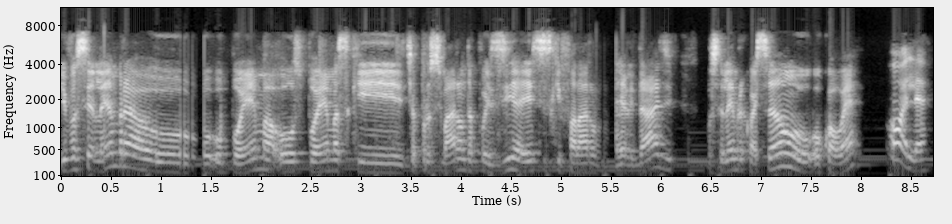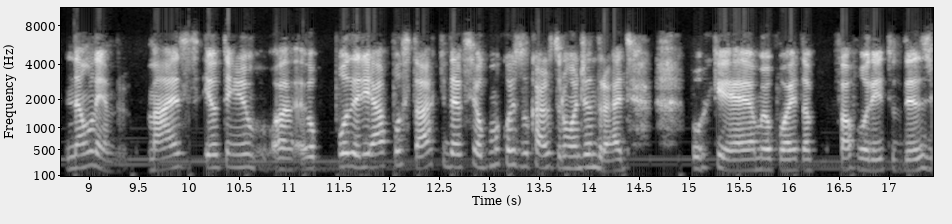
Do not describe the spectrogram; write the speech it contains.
E você lembra o, o, poema ou os poemas que te aproximaram da poesia, esses que falaram da realidade? Você lembra quais são ou, ou qual é? Olha, não lembro. Mas eu tenho. Ah, eu poderia apostar que deve ser alguma coisa do Carlos Drummond de Andrade, porque é o meu poeta favorito desde.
